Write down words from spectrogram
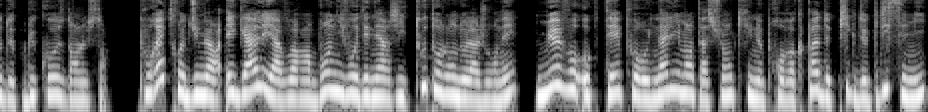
de glucose dans le sang. Pour être d'humeur égale et avoir un bon niveau d'énergie tout au long de la journée, mieux vaut opter pour une alimentation qui ne provoque pas de pic de glycémie,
